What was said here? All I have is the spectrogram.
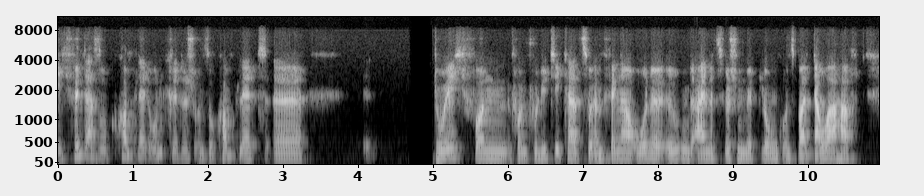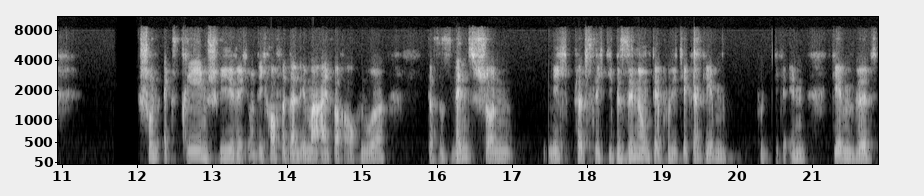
ich finde das so komplett unkritisch und so komplett äh, durch von, von Politiker zu Empfänger ohne irgendeine Zwischenmittlung und zwar dauerhaft schon extrem schwierig. Und ich hoffe dann immer einfach auch nur, dass es, wenn es schon nicht plötzlich die Besinnung der Politiker geben, PolitikerInnen geben wird,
